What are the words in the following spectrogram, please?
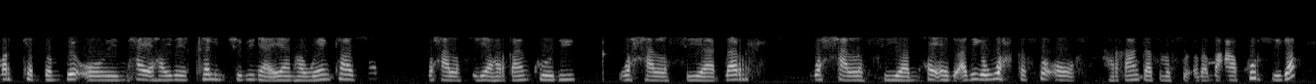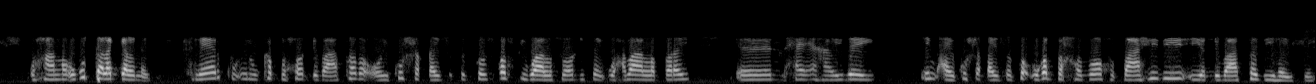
Marka dambe oo maxay ahayday qalin jabinayaan haweenkaasu waxaa la siiyaa harqaankoodii waxaa la siiyaa dhar waxaa la siiyaa maxay ahayd adiga wax kasta oo harqaankaas la socda macaa kursiga waxaana ugu talagalnay reerku inuu ka baxo dhibaatada oo ay ku shaqaysato because qofkii waa la soo dhisay waxbaa la baray maxay ahayday in ay ku shaqaysato uga baxdo baahidii iyo dhibaatadii haysay.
